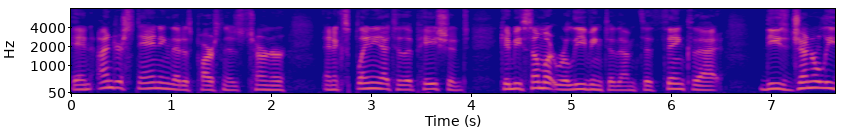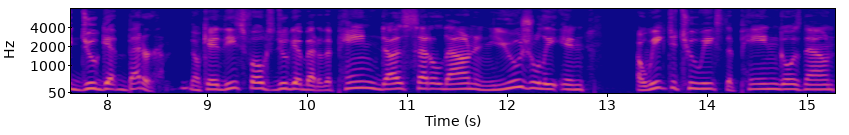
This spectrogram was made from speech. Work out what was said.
and understanding that it's parsonage turner and explaining that to the patient can be somewhat relieving to them to think that these generally do get better okay? These folks do get better. The pain does settle down and usually in a week to two weeks the pain goes down.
